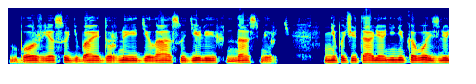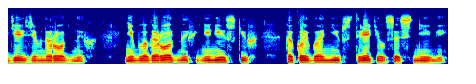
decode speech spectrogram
Божья судьба и дурные дела осудили их насмерть. Не почитали они никого из людей земнородных, ни благородных, ни низких, какой бы они встретился с ними»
